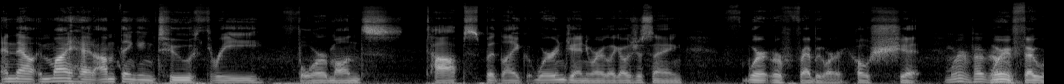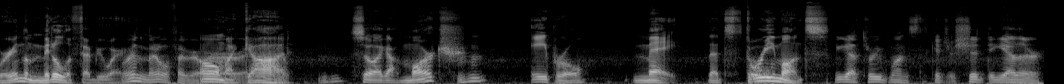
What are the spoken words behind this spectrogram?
and now in my head, I'm thinking two, three, four months tops. But like we're in January, like I was just saying, we're or February. Oh shit, We're in February. we're in February, in the middle of February. We're in the middle of February. oh my right god. now. So I got March, Mm-hmm. April, May. That's three months. You got three months to get your shit together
